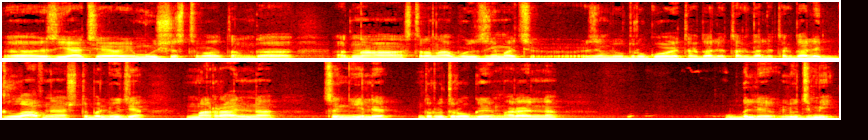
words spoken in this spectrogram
э, изъятие имущества, там, да, одна страна будет занимать э, землю другой и так далее, и так далее, и так далее. Главное, чтобы люди морально ценили друг друга и морально были людьми.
